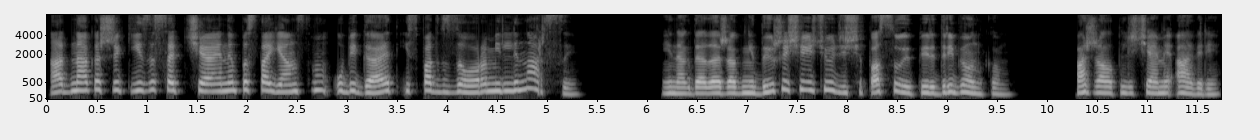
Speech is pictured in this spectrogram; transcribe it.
Однако Шикиза с отчаянным постоянством убегает из-под взора Миллинарсы. Иногда даже огнедышащее чудище пасует перед ребенком. Пожал плечами Авери.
